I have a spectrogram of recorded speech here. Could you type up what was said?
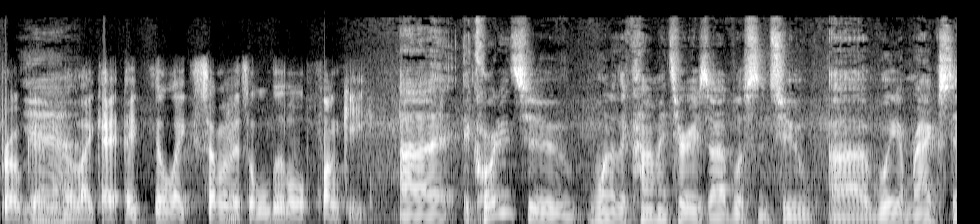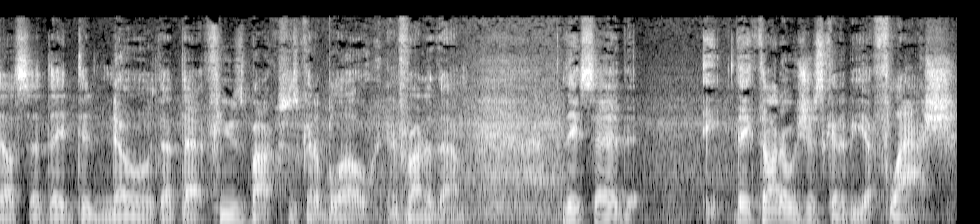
broken Yeah. like I, I feel like some of it's a little funky Uh, according to one of the commentaries I've listened to, uh, William Ragsdale said they didn't know that that fuse box was going to blow in front of them. They said they thought it was just going to be a flash,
